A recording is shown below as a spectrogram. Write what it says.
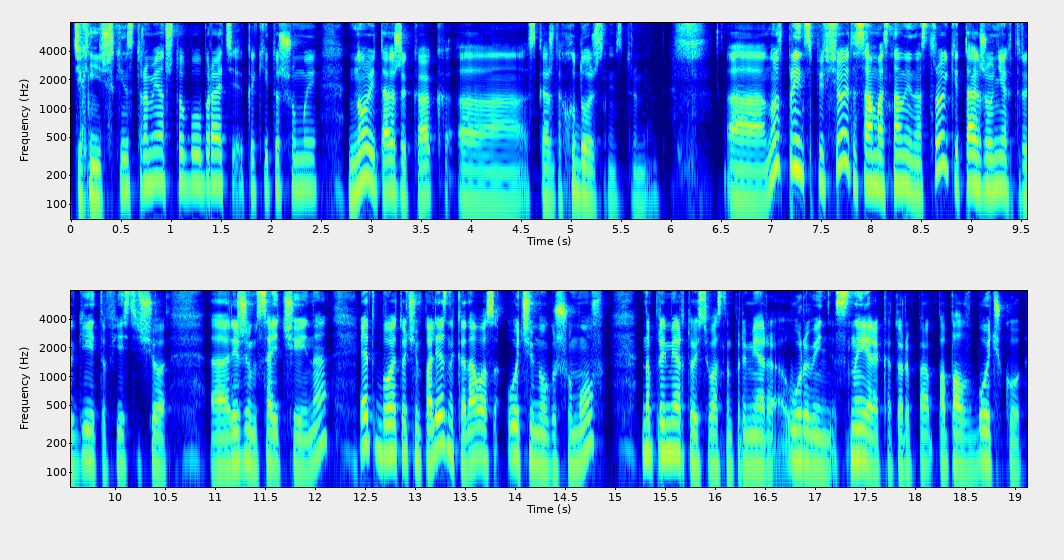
технический инструмент, чтобы убрать какие-то шумы, но и также как, э, скажем так, художественный инструмент. Э, ну, в принципе, все. Это самые основные настройки. Также у некоторых гейтов есть еще э, режим сайдчейна. Это бывает очень полезно, когда у вас очень много шумов, например. То есть у вас, например, уровень снейра, который попал в бочку,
